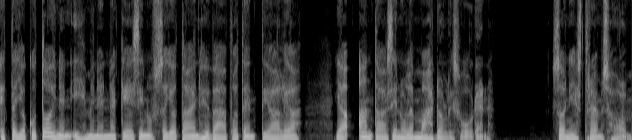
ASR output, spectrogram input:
että joku toinen ihminen näkee sinussa jotain hyvää potentiaalia ja antaa sinulle mahdollisuuden. Sonja Strömsholm.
